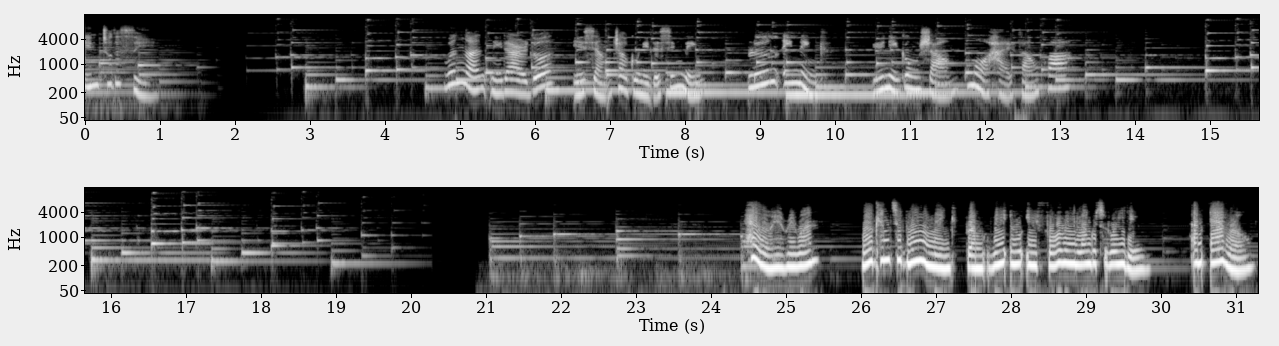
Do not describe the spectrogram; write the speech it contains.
into the sea. 温暖你的耳朵，也想照顾你的心灵。Bloom in Ink，与你共赏墨海繁花。 Hello everyone. Welcome to Blooming Ink from VOE Foreign Language Radio. I'm Avril.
